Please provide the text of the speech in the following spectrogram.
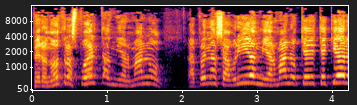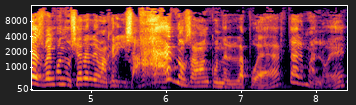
Pero en otras puertas, mi hermano, apenas abrían, mi hermano, ¿qué, quieres? Vengo a anunciar el Evangelio. Y ah, nos daban con la puerta, hermano, ¿eh?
